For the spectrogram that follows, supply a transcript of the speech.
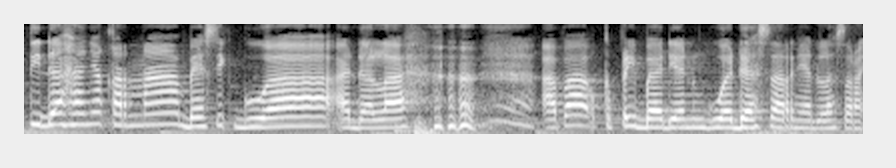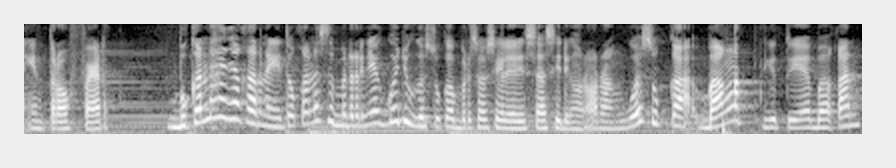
Tidak hanya karena basic gue adalah apa kepribadian gue dasarnya adalah seorang introvert bukan hanya karena itu karena sebenarnya gue juga suka bersosialisasi dengan orang. Gue suka banget gitu ya bahkan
